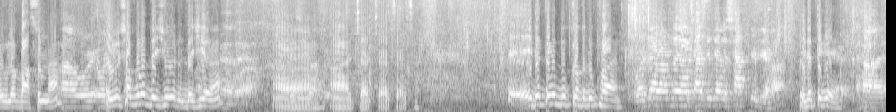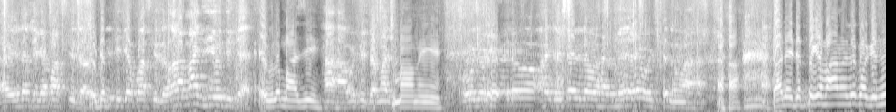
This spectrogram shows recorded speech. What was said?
এগুলো বাসন না? হ্যাঁ, এগুলো সবগুলো দেশি দেশি না? হ্যাঁ, আচ্ছা আচ্ছা আচ্ছা আচ্ছা। এ- এটার থেকে দুধ কতটুকু পান? হয়। এটার থেকে? হ্যাঁ আর এটা থেকে হয়। এটা- এটা এগুলো মাঝি হ্যাঁ হ্যাঁ মা মেয়ে এটা তাহলে এটার থেকে মান হইলে কয় কেজি?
